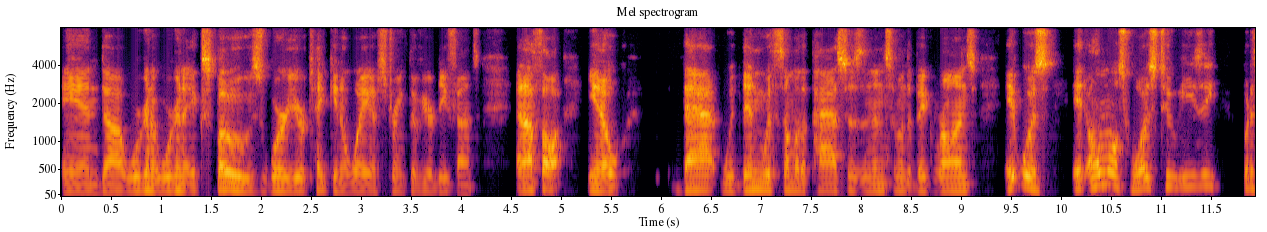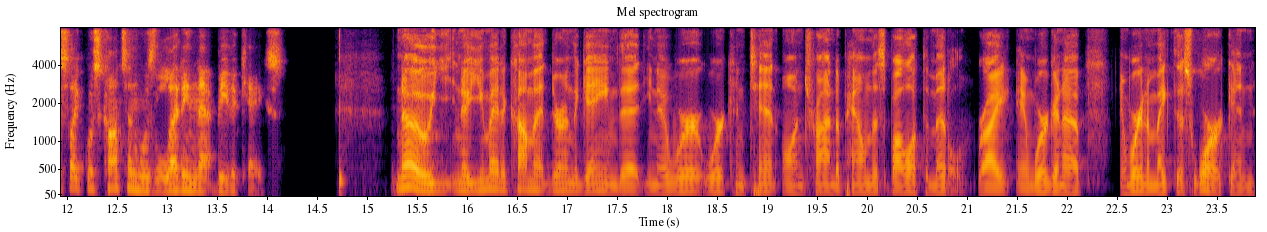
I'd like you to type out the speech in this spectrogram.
and uh, we're gonna we're gonna expose where you're taking away a strength of your defense. And I thought, you know, that with then with some of the passes and then some of the big runs, it was it almost was too easy. But it's like Wisconsin was letting that be the case. No, you know, you made a comment during the game that you know we're we're content on trying to pound this ball up the middle, right? And we're gonna and we're gonna make this work. And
